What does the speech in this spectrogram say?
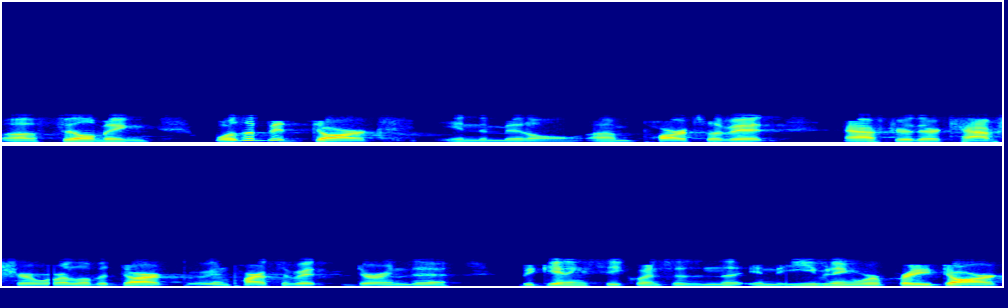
uh, filming, was a bit dark in the middle. Um, parts of it after their capture were a little bit dark, and parts of it during the beginning sequences in the in the evening were pretty dark.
